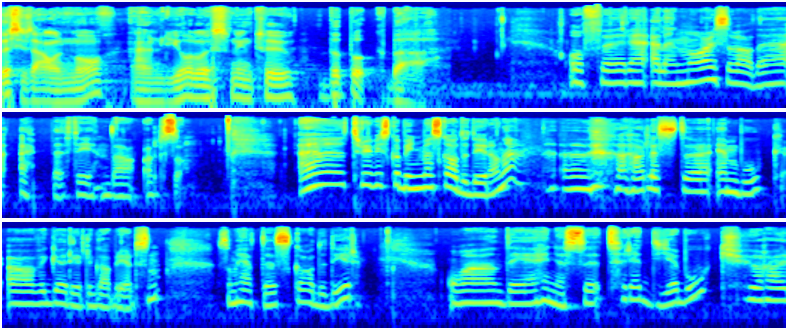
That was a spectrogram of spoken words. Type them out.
This is Alan Moore, and you're listening to The Book Bar. Og for Ellen Moore så var det Apathy, da altså. Jeg tror vi skal begynne med skadedyrene. Eh, Jeg har lest en bok av Gøril Gabrielsen som heter 'Skadedyr'. Og det er hennes tredje bok. Hun har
